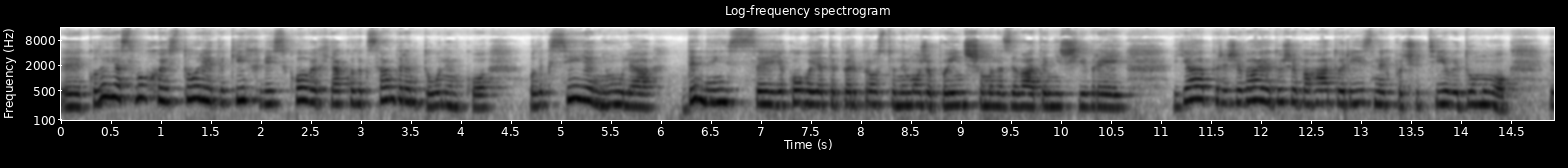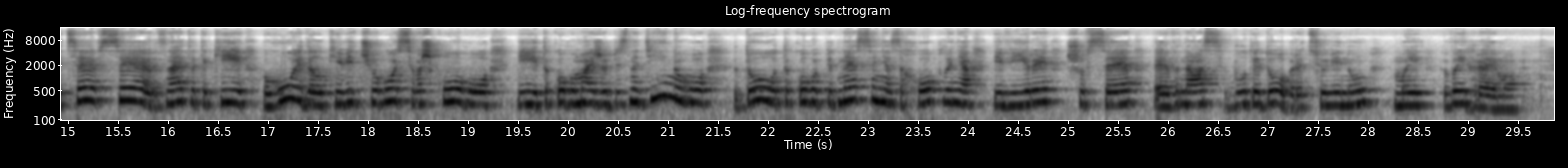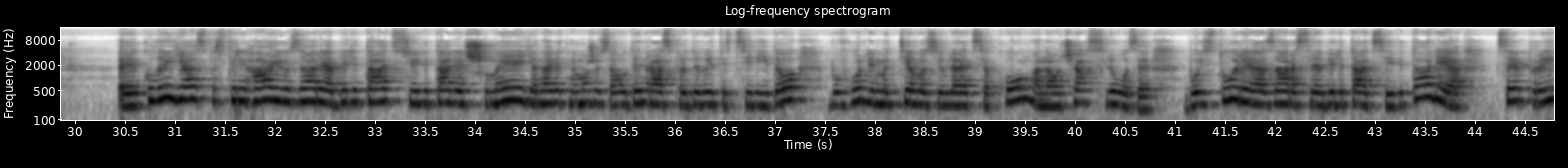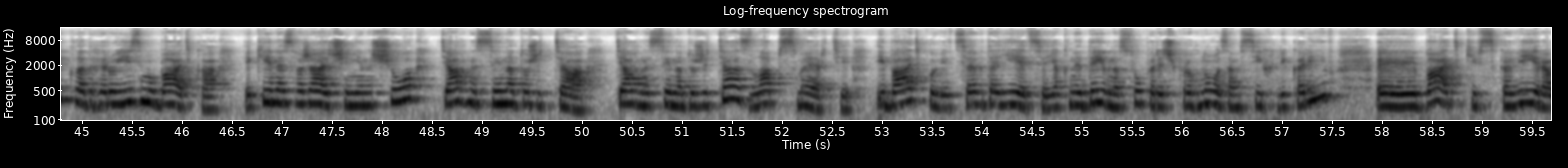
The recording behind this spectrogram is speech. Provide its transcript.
Е, Коли я слухаю історії таких військових, як Олександр Антоненко, Олексій Янюля, Денис, якого я тепер просто не можу по-іншому називати, ніж єврей, я переживаю дуже багато різних почуттів і думок. І це все, знаєте, такі гойдалки від чогось важкого і такого майже безнадійного до такого піднесення, захоплення і віри, що все е, в нас буде добре. Цю війну ми виграємо. Е, Коли я спостерігаю за реабілітацією Віталія Шуме, я навіть не можу за один раз продивитись ці відео, бо в горлі миттєво з'являється ком, а на очах сльози. Бо історія зараз реабілітації Віталія це приклад героїзму батька, який, незважаючи ні на що, тягне сина до життя, тягне сина до життя з лап смерті. І батькові це вдається, як не дивно, супереч прогнозам всіх лікарів, е, батьківська віра,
